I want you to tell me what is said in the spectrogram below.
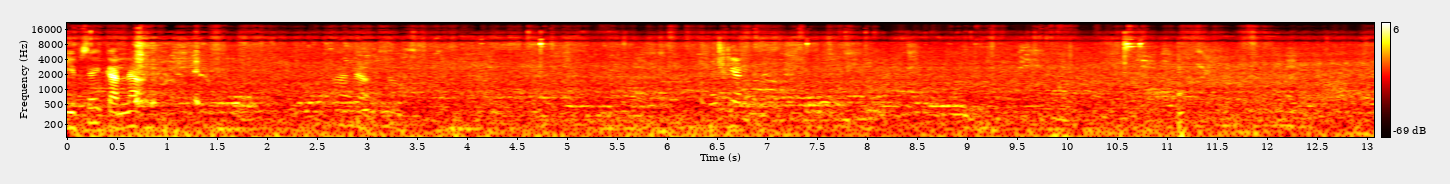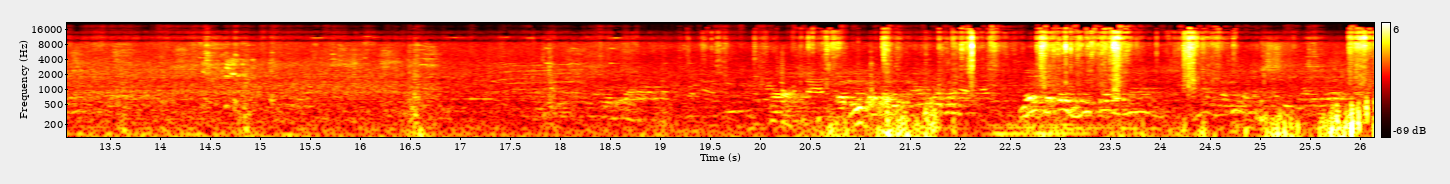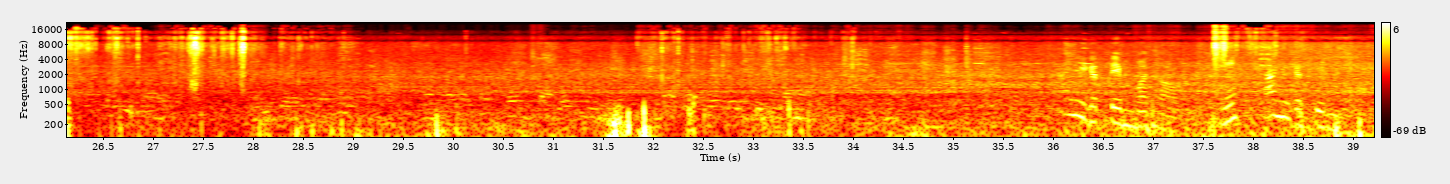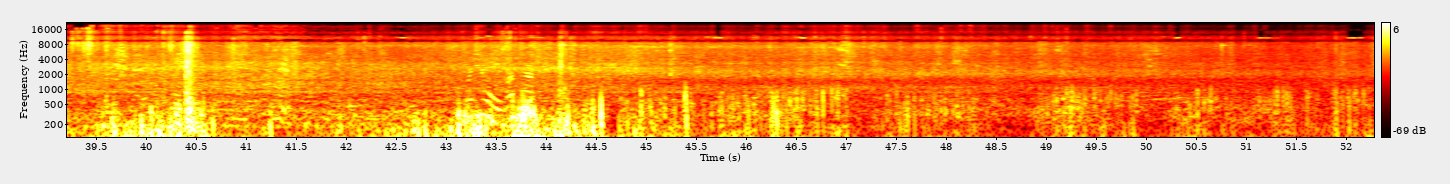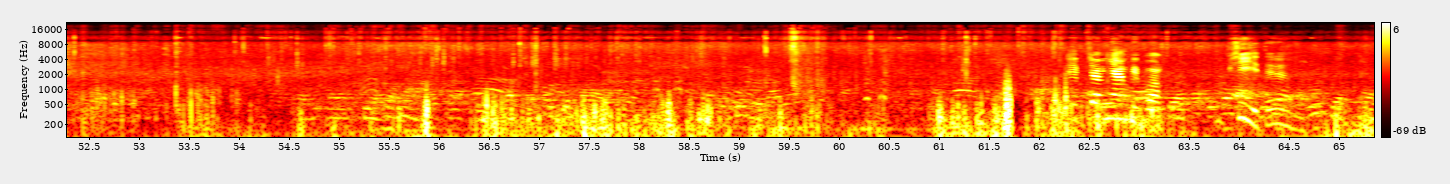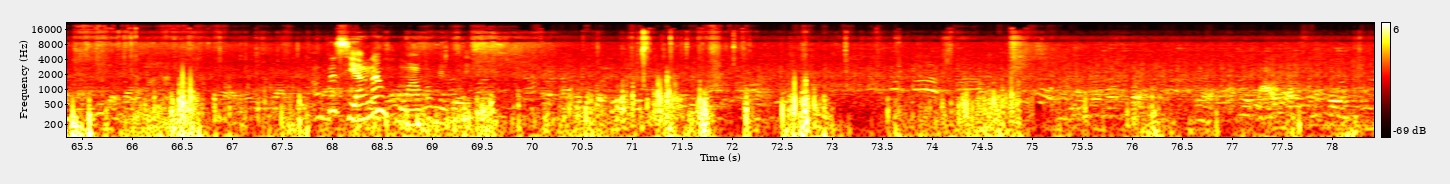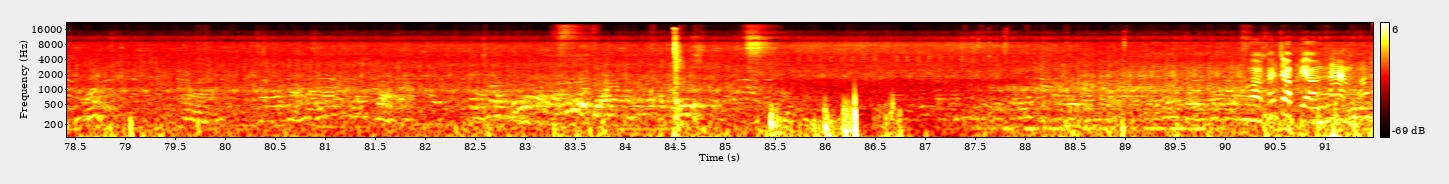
ถีบใส่กันแล้วมาแล้วอันนี้ก็ เต็มมาเถอะอันนี้ก็เต็มนี่มาอยู่มาท่านเด็บเจ้าย่างไปบอกพี่เด้อ เอเสียงนั่งหัวว่าเป็นสิว่าเขาจะไปเอาน้ำ แล้ว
